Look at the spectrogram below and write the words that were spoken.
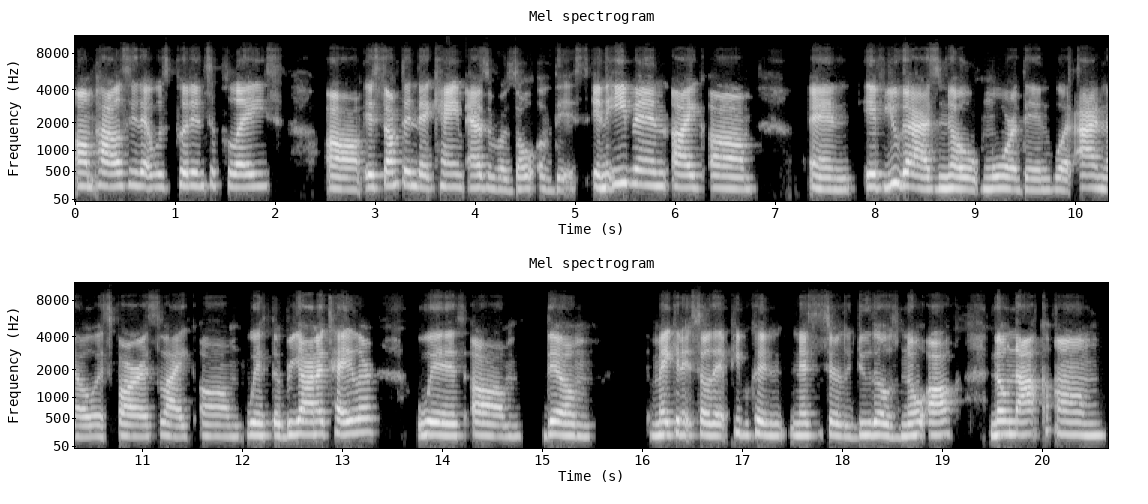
um policy that was put into place um is something that came as a result of this. And even like um and if you guys know more than what I know as far as like um with the Breonna Taylor with um them making it so that people couldn't necessarily do those no off no knock um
